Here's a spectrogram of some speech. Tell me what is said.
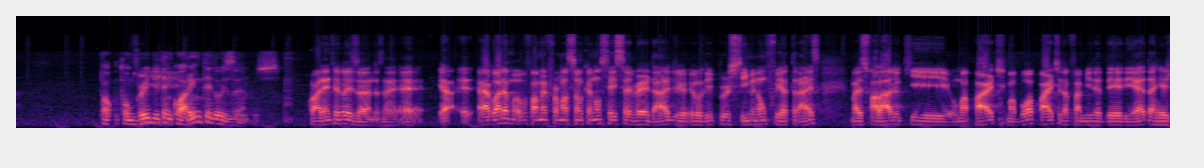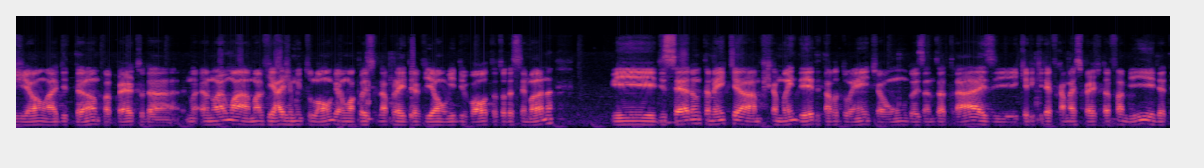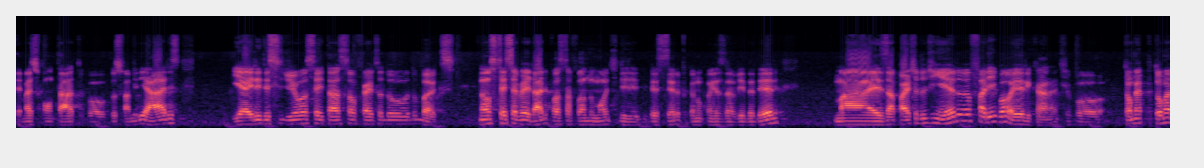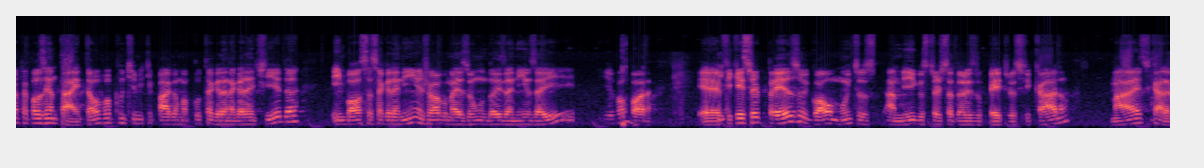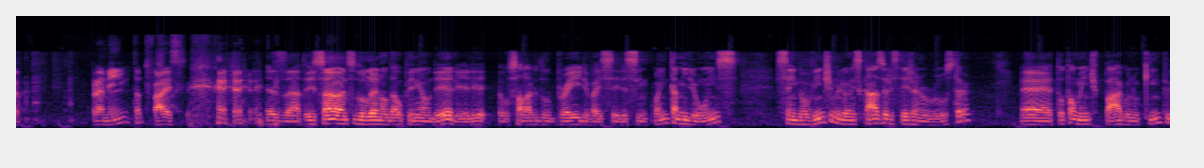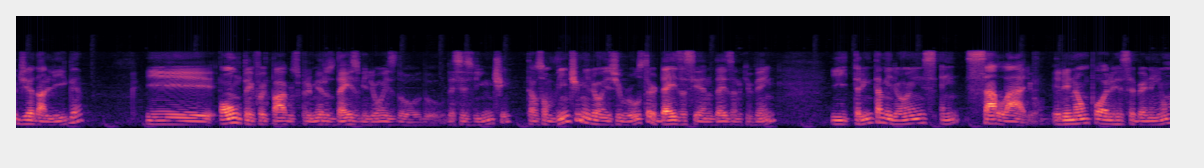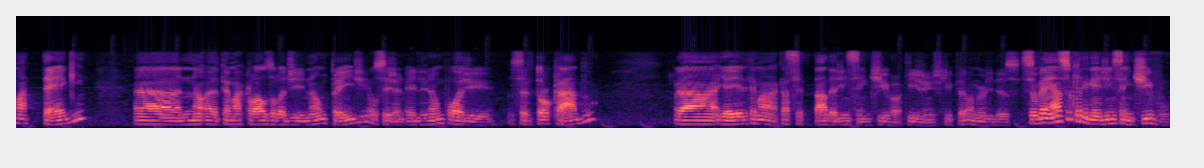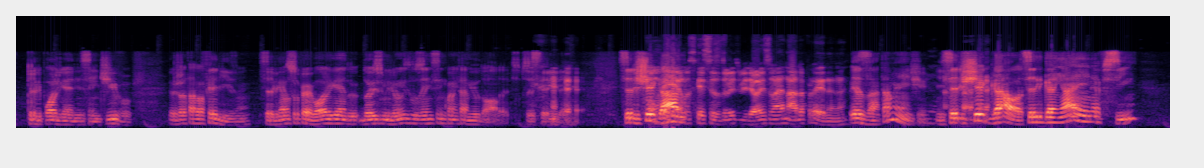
Tom, Tom Brady tem 42 anos. 42 anos, né? É, é, é, agora eu vou falar uma informação que eu não sei se é verdade, eu, eu li por cima e não fui atrás, mas falaram que uma parte, uma boa parte da família dele é da região lá de Tampa, perto da. Não não é uma, uma viagem muito longa, é uma coisa que dá para ir de avião ir de volta toda semana. E disseram também que a, que a mãe dele estava doente há um, dois anos atrás e que ele queria ficar mais perto da família, ter mais contato com, com os familiares. E aí ele decidiu aceitar essa oferta do, do Bucks. Não sei se é verdade, posso estar falando um monte de besteira, porque eu não conheço da vida dele. Mas a parte do dinheiro eu faria igual ele, cara. Tipo, me, tô me aposentar, então eu vou para um time que paga uma puta grana garantida, embolsa essa graninha, jogo mais um, dois aninhos aí e vambora. É, fiquei surpreso, igual muitos amigos torcedores do Patriots ficaram, mas, cara, pra mim, tanto faz. Exato. E só antes do Lennon dar a opinião dele, ele, o salário do Brady vai ser de 50 milhões, sendo 20 milhões caso ele esteja no Rooster, é, totalmente pago no quinto dia da liga. E ontem foi pago os primeiros 10 milhões do, do- desses 20. Então são 20 milhões de Rooster, 10 esse ano, 10 ano que vem. E 30 milhões em salário. Ele não pode receber nenhuma tag ah, não- eh, tem uma cláusula de não trade, ou seja, ele não pode ser trocado. Ah, e aí ele tem uma cacetada de incentivo aqui, gente, que pelo amor de Deus. Se eu ganhasse o que ele ganha de incentivo, que ele pode ganhar de incentivo, eu já tava feliz, né? Se ele ganhar o Super Bowl, ele ganha 2 milhões e 250 mil dólares, pra vocês terem ideia. Se ele chegar... Convenhamos que esses 2 milhões não é nada pra ele, né? Exatamente. E se ele chegar, ó, se ele ganhar a NFC,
